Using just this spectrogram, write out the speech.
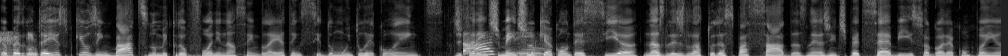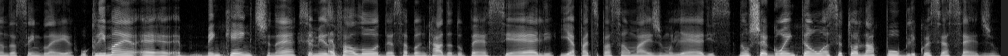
Eu perguntei isso porque os embates no microfone na Assembleia têm sido muito recorrentes, diferentemente ah, do que acontecia nas legislaturas passadas, né? A gente percebe isso agora acompanhando a Assembleia. O clima é, é, é bem quente, né? Você mesmo é... falou dessa bancada do PSL e a participação mais de mulheres. Não chegou então a se tornar público esse assédio?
